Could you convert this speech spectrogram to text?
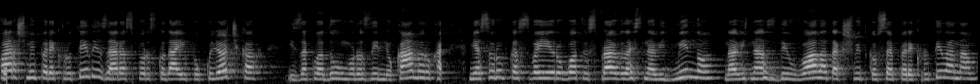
Фарш ми перекрутили, зараз порозкладаю по кульочках і закладу в морозильну камеру. М'ясорубка своєї роботи справилась на відмінно, навіть нас здивувала, так швидко все перекрутила нам.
